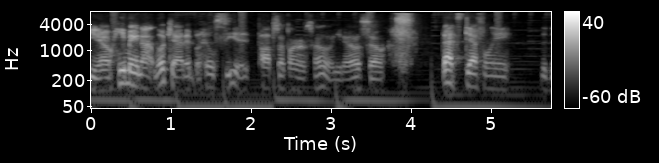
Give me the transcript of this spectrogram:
You know, he may not look at it, but he'll see it. Pops up on his phone. You know, so that's definitely the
